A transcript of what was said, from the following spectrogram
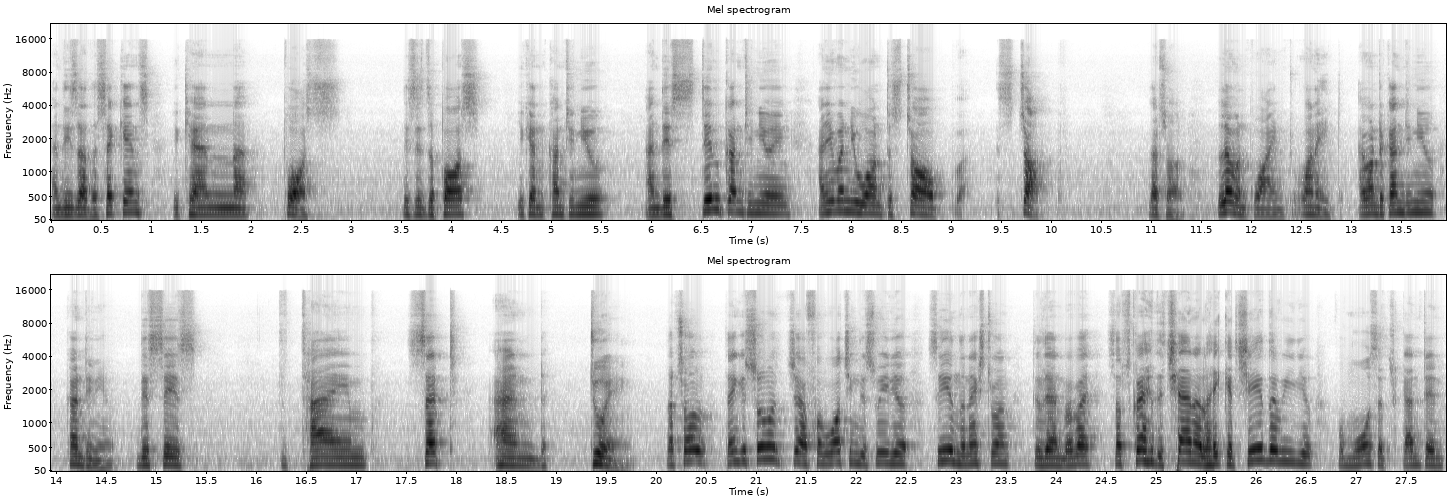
and these are the seconds. You can uh, pause. This is the pause. You can continue and this still continuing. And even you want to stop stop. That's all. 11.18 i want to continue continue this is the time set and doing that's all. Thank you so much uh, for watching this video. See you in the next one. Till then, bye-bye. Subscribe the channel, like and share the video for more such content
